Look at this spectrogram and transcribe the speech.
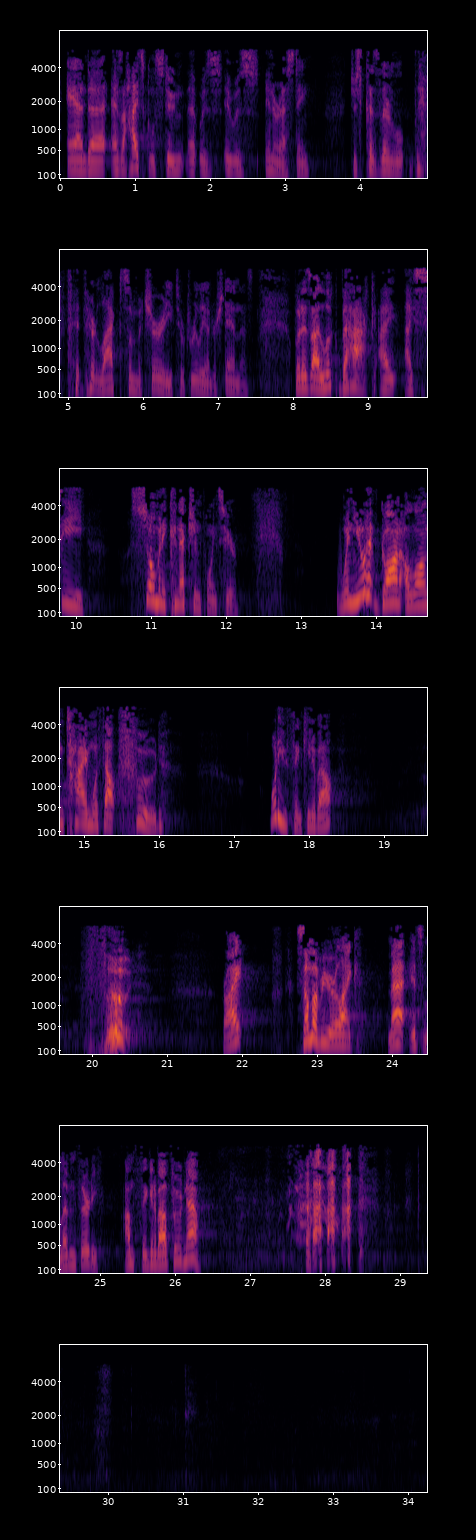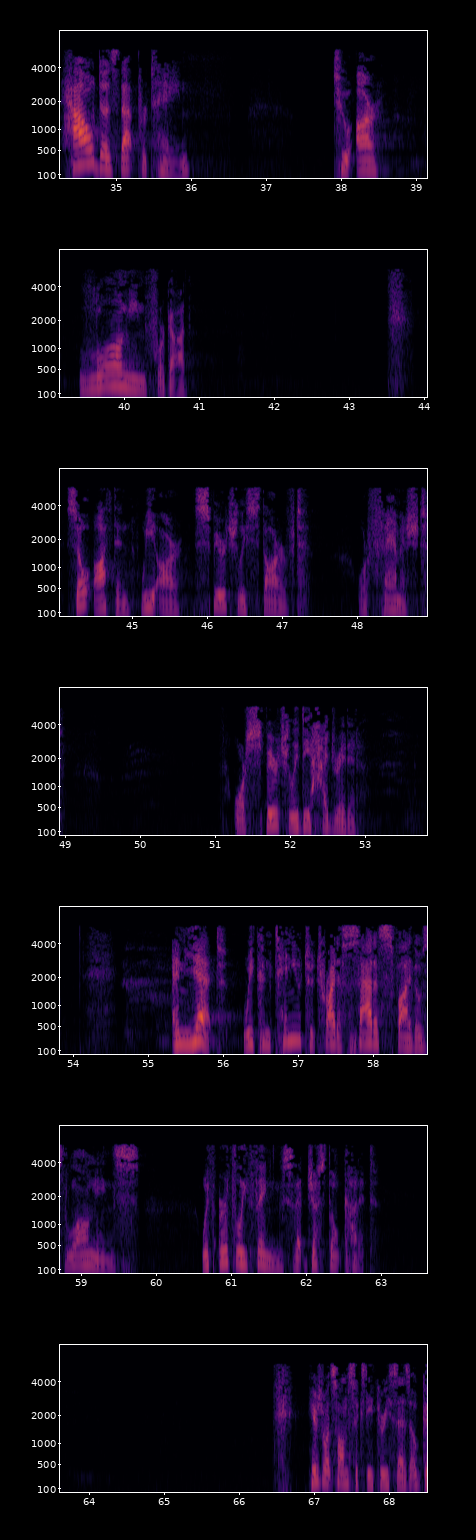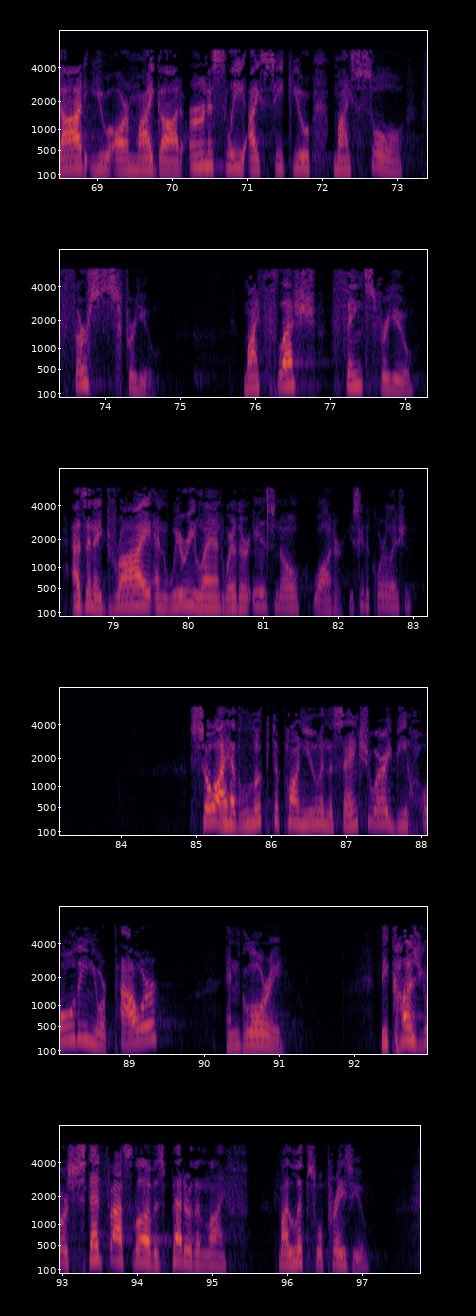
and uh, as a high school student, it was it was interesting, just because they're they lacked some maturity to really understand this. But as I look back, I, I see so many connection points here. When you have gone a long time without food, what are you thinking about? Food right? Some of you are like, Matt, it's 11:30. I'm thinking about food now. How does that pertain to our longing for God? So often we are spiritually starved or famished or spiritually dehydrated. And yet, we continue to try to satisfy those longings with earthly things that just don't cut it. Here's what Psalm 63 says Oh God, you are my God. Earnestly I seek you. My soul thirsts for you. My flesh faints for you, as in a dry and weary land where there is no water. You see the correlation? So I have looked upon you in the sanctuary, beholding your power and glory. Because your steadfast love is better than life, my lips will praise you.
